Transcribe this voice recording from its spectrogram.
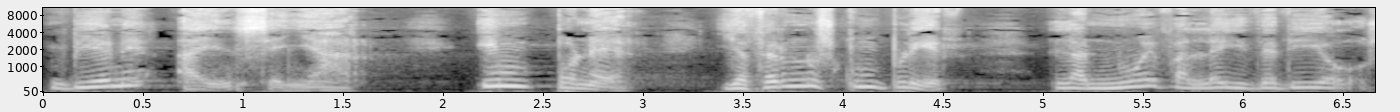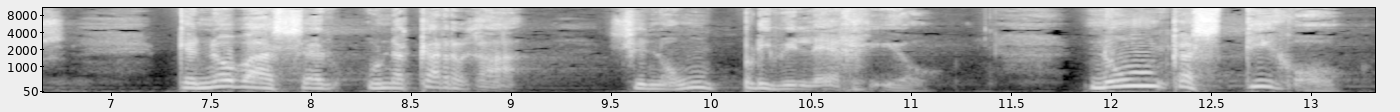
Viene a enseñar, imponer y hacernos cumplir la nueva ley de Dios, que no va a ser una carga, sino un privilegio, no un castigo,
